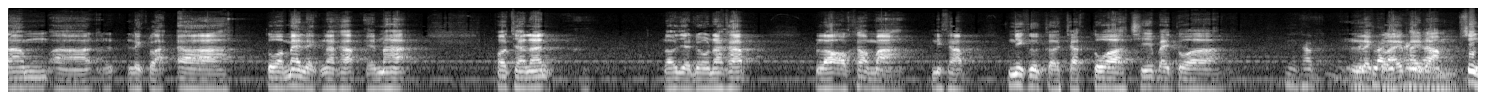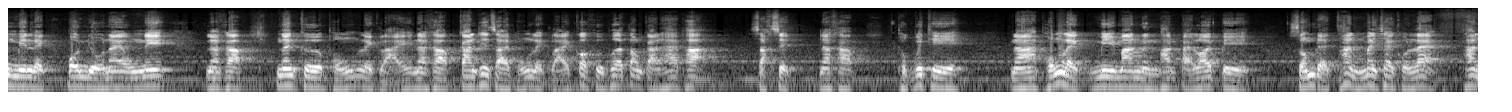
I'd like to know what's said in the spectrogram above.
ตามอ่าเหล็กลอ่าตัวแม่เหล็กนะครับเห็นไหมฮะเพราะฉะนั้นเราจะดูนะครับ เราเอาเข้ามานี่ครับ นี่คือเกิดจากตัวชี้ไปตัวนี่ครับเหล็กไหลไพดำซึ่งมีเหล็กปนอยู่ในองค์นี้นะครับ นั่นคือผงเหล็กไหลนะครับ การที่ใส่ผงเหล็กไหลก็คือเพื่อต้องการให้พระศักดิ์สิทธิ์นะครับ ถูกวิธีนะผงเหล็กมีมา 1,800 ปี สมเด็จท่านไม่ใช่คนแรก ท่าน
